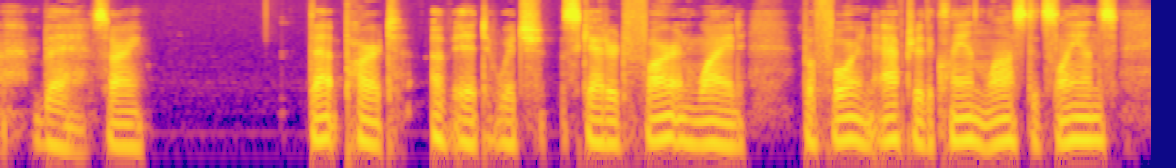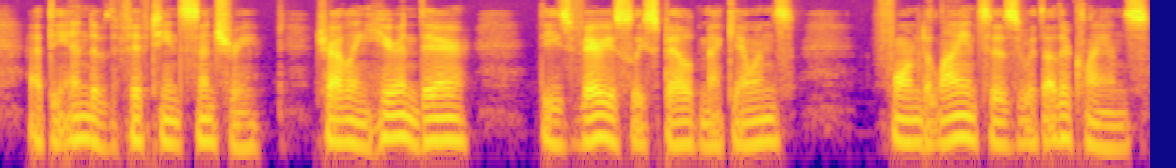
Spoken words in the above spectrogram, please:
bleh, sorry, that part of it which scattered far and wide before and after the clan lost its lands at the end of the 15th century. Traveling here and there, these variously spelled MacEwens formed alliances with other clans,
